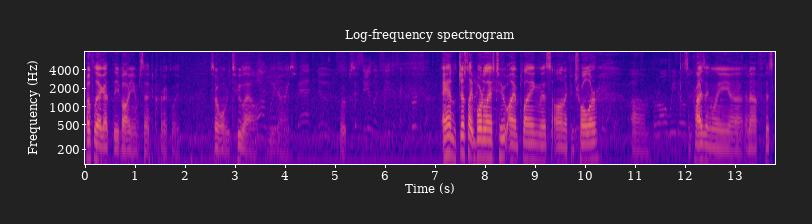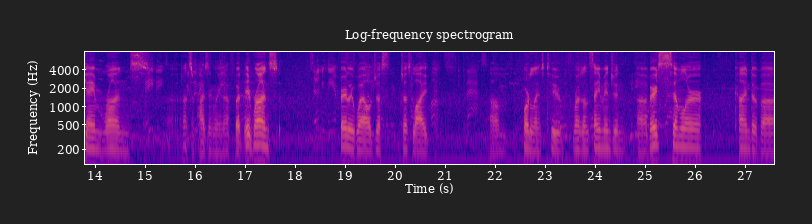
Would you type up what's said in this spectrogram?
Hopefully I got the volume set correctly, so it won't be too loud for you guys. Whoops. And just like Borderlands 2, I am playing this on a controller. Um, surprisingly uh, enough, this game runs, uh, not surprisingly enough, but it runs fairly well, just just like um, Borderlands 2. Runs on the same engine, uh, very similar kind of uh,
